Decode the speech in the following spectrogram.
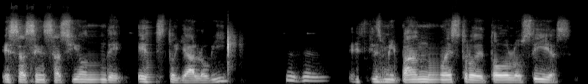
Esa sensación de esto ya lo vi, este es mi pan nuestro de todos los días.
